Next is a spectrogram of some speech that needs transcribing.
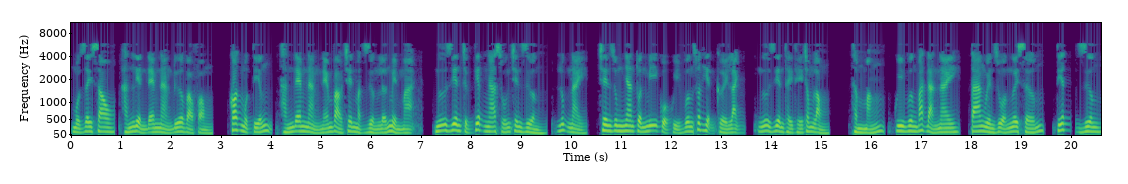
một giây sau, hắn liền đem nàng đưa vào phòng, cót một tiếng, hắn đem nàng ném vào trên mặt giường lớn mềm mại, ngữ diên trực tiếp ngã xuống trên giường, lúc này, trên dung nhan tuấn Mỹ của quỷ vương xuất hiện cười lạnh, Ngư diên thấy thế trong lòng, thầm mắng, quy vương bát đản này, ta nguyền rủa ngươi sớm, tiết, dương,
